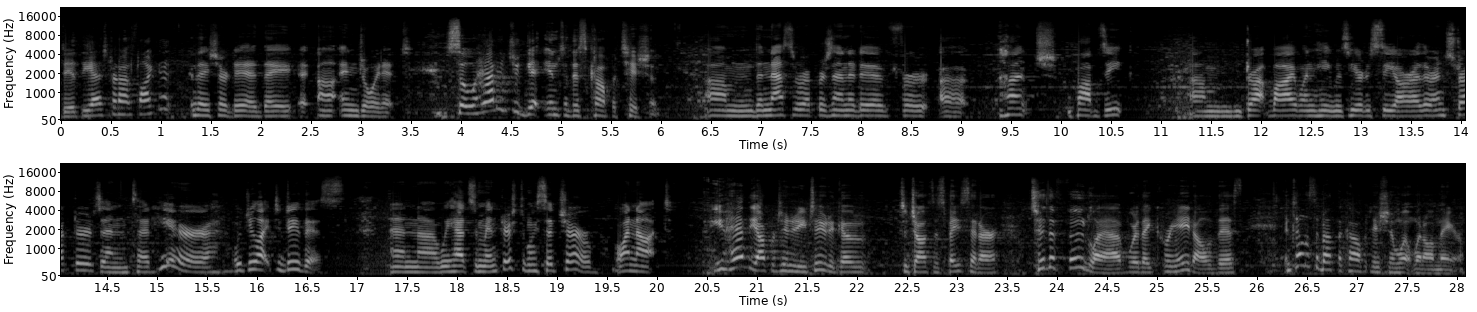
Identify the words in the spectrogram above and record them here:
did the astronauts like it? They sure did. They uh, enjoyed it. So how did you get into this competition? Um, the NASA representative for uh, Hunch, Bob Zeke, um, dropped by when he was here to see our other instructors and said, Here, would you like to do this? And uh, we had some interest and we said, Sure, why not? You had the opportunity too to go to Johnson Space Center to the food lab where they create all of this. And tell us about the competition, what went on there.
